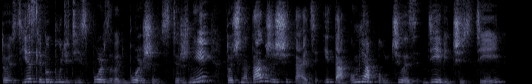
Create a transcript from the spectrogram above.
То есть, если вы будете использовать больше стержней, точно так же считайте. Итак, у меня получилось 9 частей.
